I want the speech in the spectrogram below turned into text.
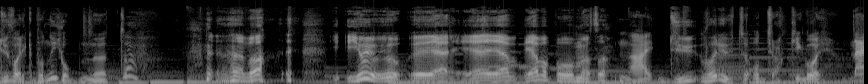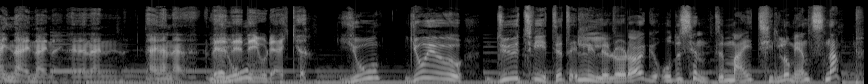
du var ikke på noe jobbmøte? Hva? Jo, jo, jo. Jeg, jeg, jeg, jeg var på møte. Nei, du var ute og drakk i går. Nei, nei, nei, nei, nei, nei, nei, nei. Det, det, det gjorde jeg ikke. Jo, jo, jo, jo. Du tweetet Lille Lørdag, og du sendte meg til og med en snap.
